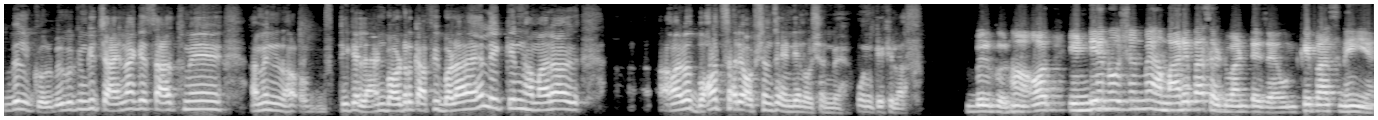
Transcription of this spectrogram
बिल्कुल बिल्कुल, क्योंकि चाइना के साथ में आई मीन ठीक है लैंड बॉर्डर काफ़ी बड़ा है, लेकिन हमारा, हमारे पास बहुत सारे ऑप्शन है इंडियन ओशन में, उनके खिलाफ। बिल्कुल हाँ और इंडियन ओशन में हमारे पास एडवांटेज है उनके पास नहीं है।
